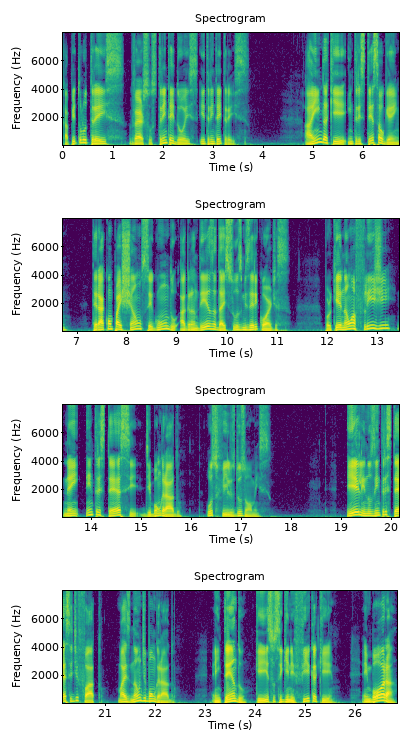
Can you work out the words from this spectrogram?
capítulo 3, versos 32 e 33. Ainda que entristeça alguém, terá compaixão segundo a grandeza das suas misericórdias, porque não aflige nem entristece de bom grado os filhos dos homens. Ele nos entristece de fato, mas não de bom grado. Entendo que isso significa que, embora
